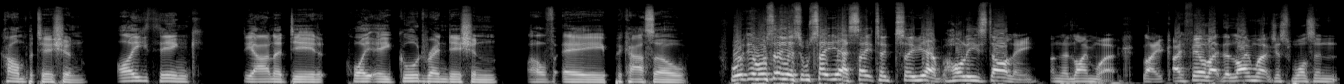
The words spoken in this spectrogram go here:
competition. I think Diana did quite a good rendition of a Picasso. Well, we'll say yes. We'll say yeah. Say so. So yeah, Holly's Dali and the line work. Like I feel like the line work just wasn't.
